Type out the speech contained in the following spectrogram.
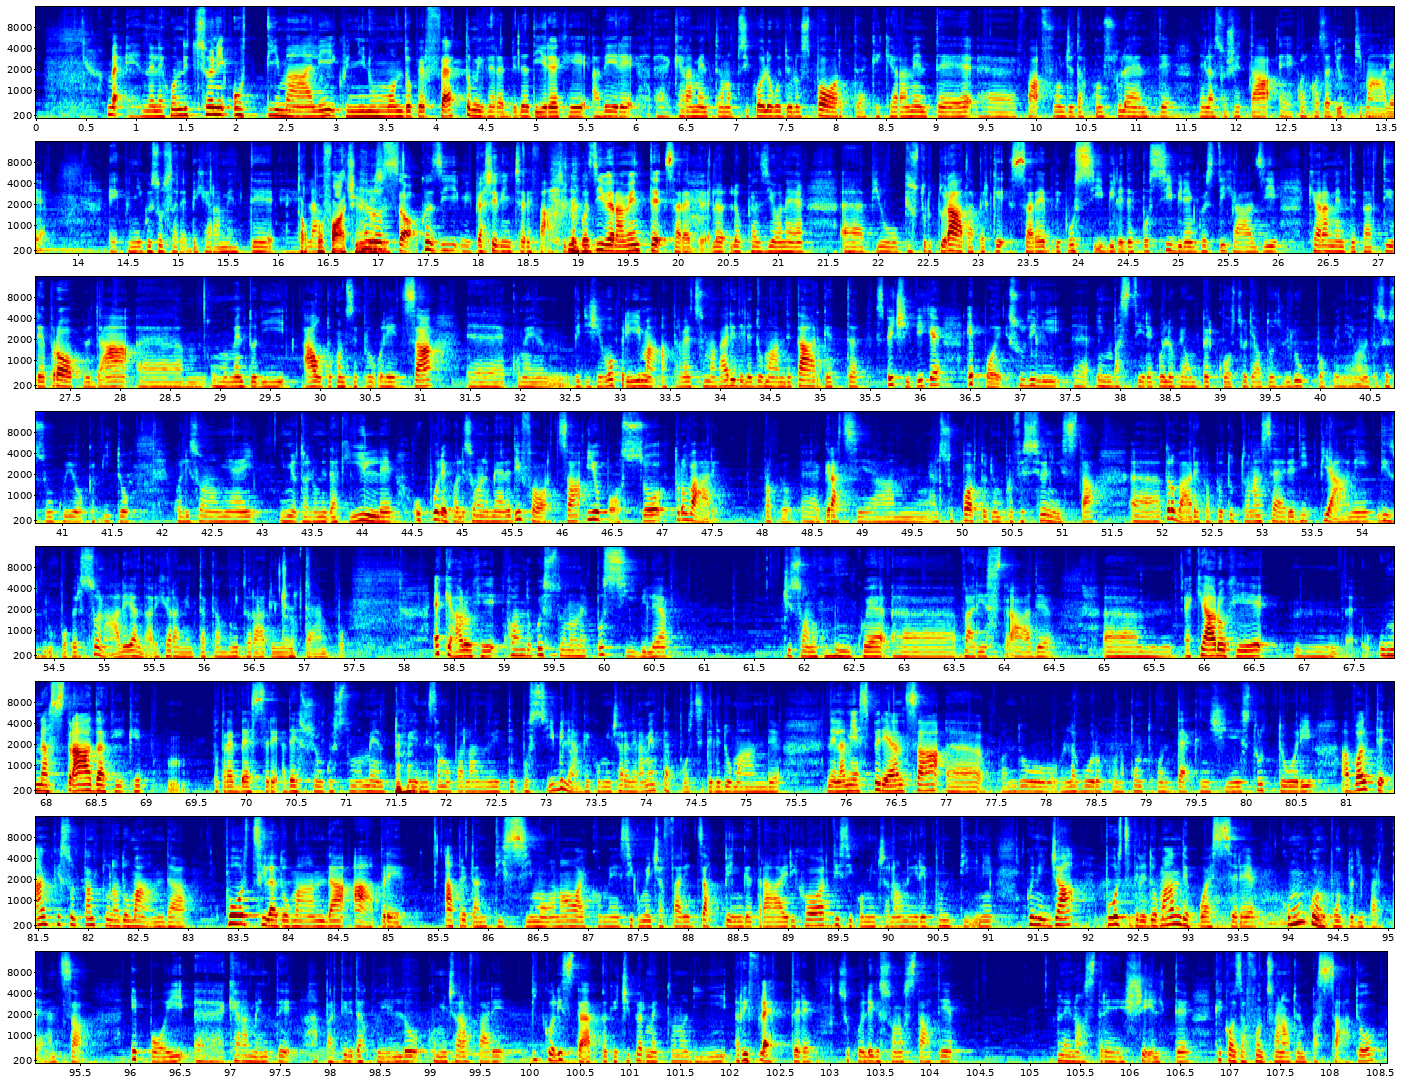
Beh, nelle condizioni ottimali, quindi in un mondo perfetto, mi verrebbe da dire che avere eh, chiaramente uno psicologo dello sport che chiaramente eh, fa, funge da consulente nella società è qualcosa di ottimale e quindi questo sarebbe chiaramente... Eh, Troppo la... facile. Lo così. so, così mi piace vincere facile, così veramente sarebbe l- l'occasione eh, più, più, strutturata perché sarebbe possibile ed è possibile in questi casi chiaramente partire proprio da ehm, un momento di autoconsapevolezza, eh, come vi dicevo prima, attraverso magari delle domande target specifiche e poi su di lì eh, imbastire quello che è un percorso di autosviluppo, quindi nel momento stesso in cui ho capito quali sono i miei, il mio tallone d'Achille, oppure quali sono le mie aree di forza, io posso trovare proprio eh, grazie a, al supporto di un professionista, eh, trovare proprio tutta una serie di piani di sviluppo personale e andare chiaramente anche a monitorarli certo. nel tempo. È chiaro che quando questo non è possibile ci sono comunque eh, varie strade. Um, è chiaro che mh, una strada che, che potrebbe essere adesso in questo momento che mhm. ne stiamo parlando è possibile anche cominciare veramente a porsi delle domande. Nella mia esperienza, eh, quando lavoro con, appunto, con tecnici e istruttori, a volte anche soltanto una domanda, porsi la domanda apre apre tantissimo, no? È come si comincia a fare zapping tra i ricordi, si cominciano a unire i puntini, quindi già porsi delle domande può essere comunque un punto di partenza. E poi eh, chiaramente a partire da quello cominciare a fare piccoli step che ci permettono di riflettere su quelle che sono state le nostre scelte, che cosa ha funzionato in passato,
